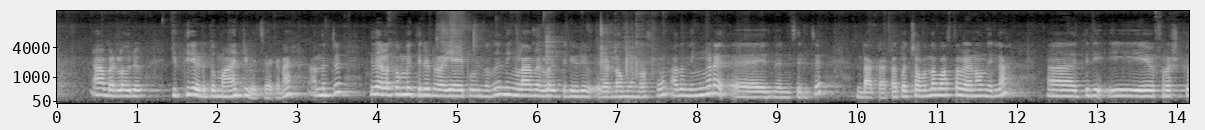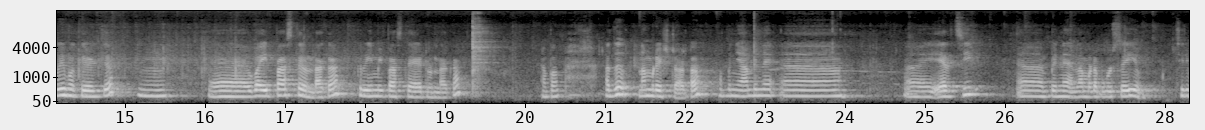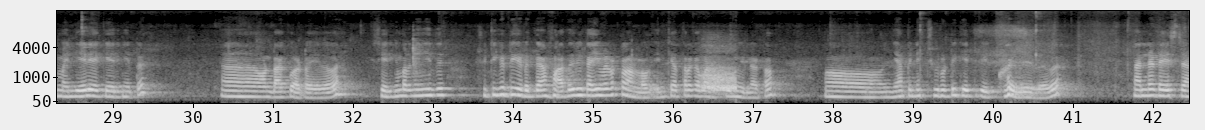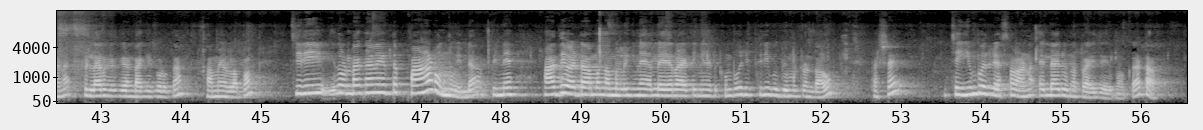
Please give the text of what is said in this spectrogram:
ആ വെള്ളം ഒരു ഇത്തിരി എടുത്ത് മാറ്റി വെച്ചേക്കണേ. എന്നിട്ട് ഇത് ഇളക്കുമ്പോൾ ഇത്തിരി ഡ്രൈ ആയി പോകുന്നത്. നിങ്ങൾ ആ വെള്ളം ഇത്തിരി ഒരു രണ്ടോ മൂന്നോ സ്പൂൺ അത് നിങ്ങളുടെ ഇതിനനുസരിച്ച് ഉണ്ടാക്കാം കേട്ടോ. ഇപ്പോൾ ചുവന്ന പാസ്ത വേണമെന്നില്ല ഇത്തിരി ഈ ഫ്രഷ് ക്രീമൊക്കെ ഒഴിച്ച് വൈറ്റ് പാസ്ത ഉണ്ടാക്കാം. ക്രീമി പാസ്ത ആയിട്ട് ഉണ്ടാക്കാം. അപ്പം അത് നമ്മുടെ ഇഷ്ടം കേട്ടോ. അപ്പം ഞാൻ പിന്നെ ഇറച്ചി പിന്നെ നമ്മുടെ പുൾസയും ഇച്ചിരി മല്ലിയിലയൊക്കെ അരിഞ്ഞിട്ട് ഉണ്ടാക്കുക കേട്ടോ ചെയ്തത്. ശരിക്കും പറഞ്ഞു കഴിഞ്ഞാൽ ഇത് ചുറ്റിക്കെട്ടി എടുക്കാം അതൊരു കൈവഴക്കമാണല്ലോ. എനിക്ക് അത്ര വഴക്കമൊന്നുമില്ല കേട്ടോ ഞാൻ പിന്നെ ചുരുട്ടി കയറ്റി വെക്കുകയാണ് ചെയ്തത്. നല്ല ടേസ്റ്റാണ്. പിള്ളേർക്കൊക്കെ ഉണ്ടാക്കി കൊടുക്കാം. സമയമുള്ളപ്പം. ഇച്ചിരി ഇതുണ്ടാക്കാനായിട്ട് പാടൊന്നുമില്ല. പിന്നെ ആദ്യമായിട്ടാകുമ്പോൾ നമ്മളിങ്ങനെ ലെയറായിട്ട് ഇങ്ങനെ എടുക്കുമ്പോൾ ഒരു ഇത്തിരി ബുദ്ധിമുട്ടുണ്ടാവും. പക്ഷേ ചെയ്യുമ്പോൾ ഒരു രസമാണ്. എല്ലാവരും ഒന്ന് ട്രൈ ചെയ്ത് നോക്കുക കേട്ടോ.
